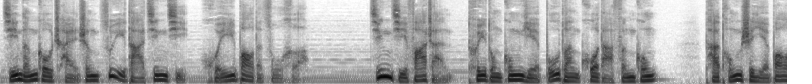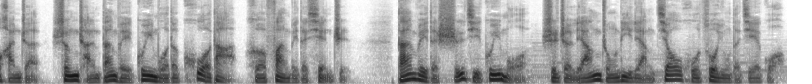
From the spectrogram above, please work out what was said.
即能够产生最大经济回报的组合。经济发展推动工业不断扩大分工，它同时也包含着生产单位规模的扩大和范围的限制。单位的实际规模是这两种力量交互作用的结果。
